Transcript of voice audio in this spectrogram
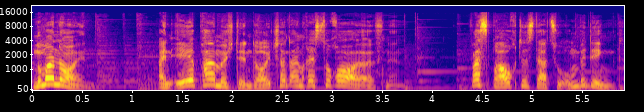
Nummer 9. Ein Ehepaar möchte in Deutschland ein Restaurant eröffnen. Was braucht es dazu unbedingt?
